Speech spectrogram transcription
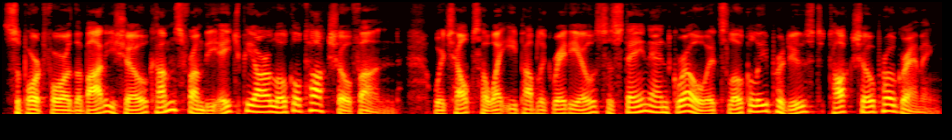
Support for The Body Show comes from the HPR Local Talk Show Fund, which helps Hawaii Public Radio sustain and grow its locally produced talk show programming.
